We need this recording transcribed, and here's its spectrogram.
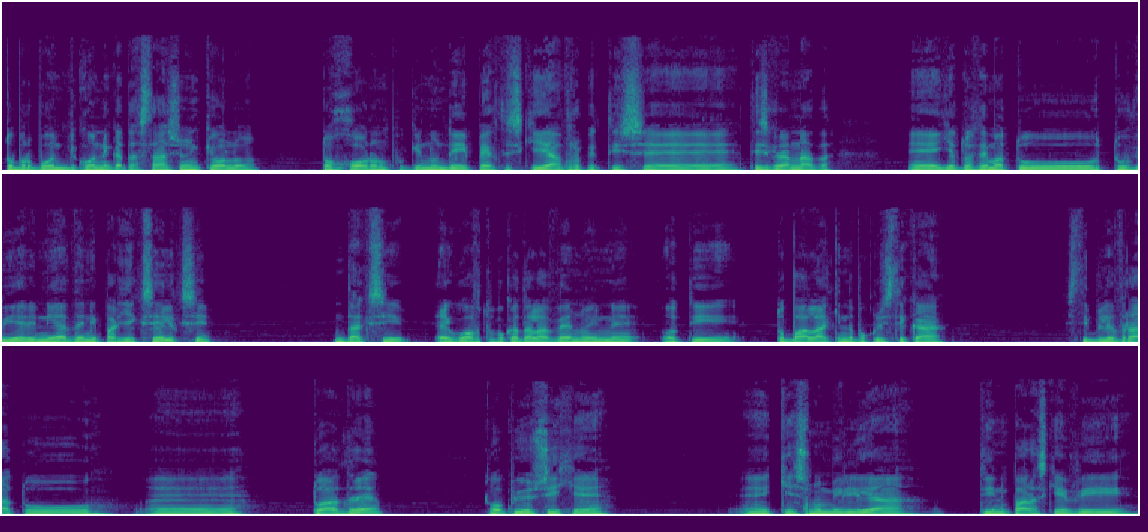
των προπονητικών εγκαταστάσεων και όλων των χώρων που κινούνται οι παίκτες και οι άνθρωποι της, ε, της Γρανάδα. Ε, για το θέμα του, του Βιερίνια δεν υπάρχει εξέλιξη. Εντάξει, εγώ αυτό που καταλαβαίνω είναι ότι το μπαλάκι είναι αποκλειστικά στην πλευρά του, ε, του Αντρέ ο οποίος είχε ε, και συνομιλία την Παρασκευή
